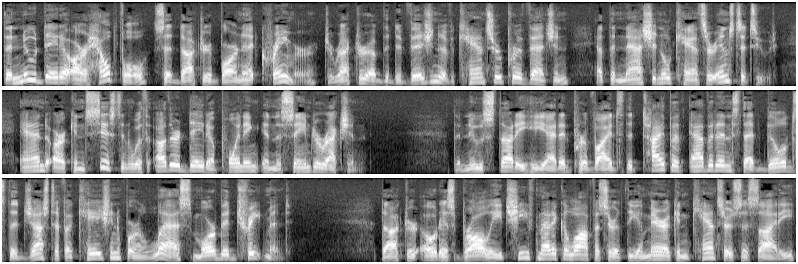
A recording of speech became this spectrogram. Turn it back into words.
The new data are helpful, said Dr. Barnett Kramer, director of the Division of Cancer Prevention at the National Cancer Institute, and are consistent with other data pointing in the same direction. The new study, he added, provides the type of evidence that builds the justification for less morbid treatment. Dr. Otis Brawley, Chief Medical Officer at the American Cancer Society,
